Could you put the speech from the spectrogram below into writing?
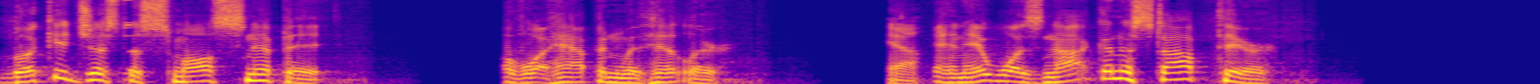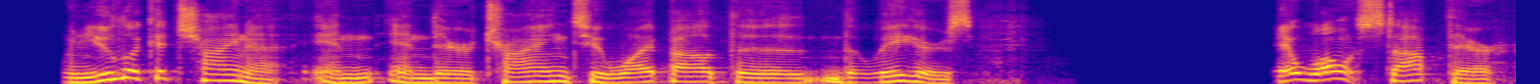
Look at just a small snippet of what happened with Hitler. Yeah. And it was not going to stop there. When you look at China and, and they're trying to wipe out the, the Uyghurs, it won't stop there.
